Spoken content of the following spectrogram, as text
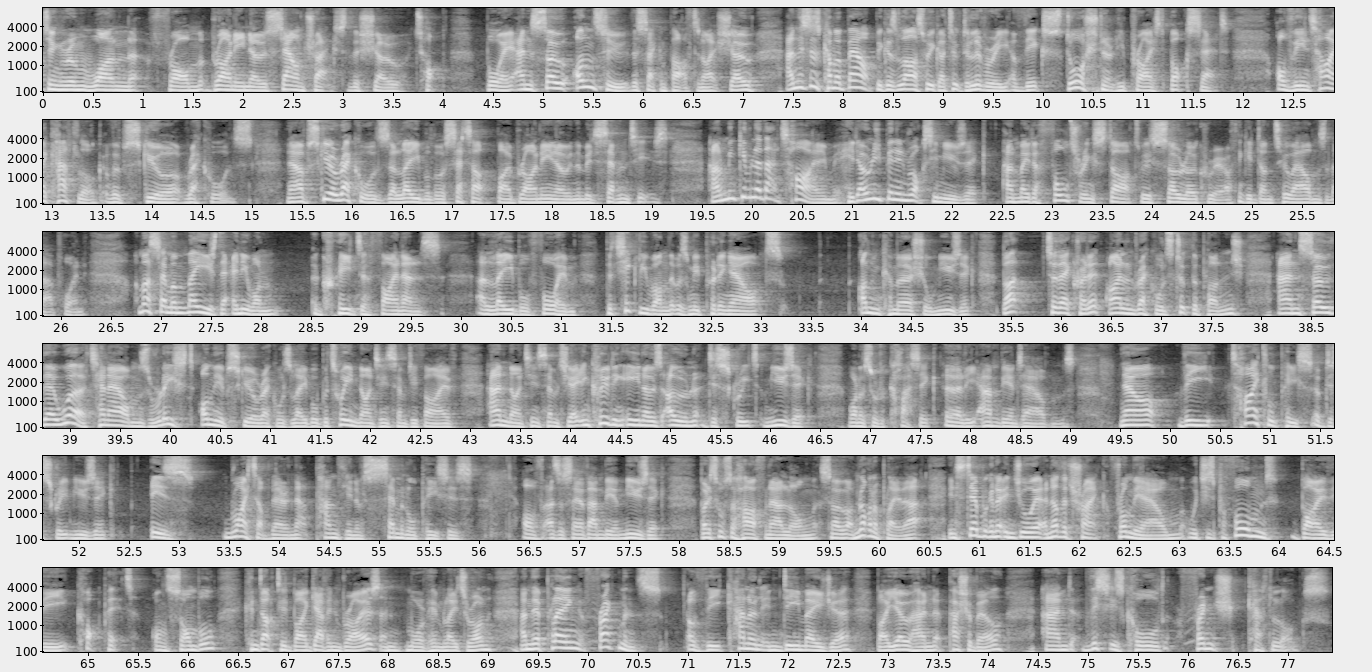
Cutting Room 1 from Brian Eno's soundtrack to the show Top Boy. And so on to the second part of tonight's show. And this has come about because last week I took delivery of the extortionately priced box set of the entire catalogue of Obscure Records. Now, Obscure Records is a label that was set up by Brian Eno in the mid 70s. And I mean, given at that time, he'd only been in Roxy Music and made a faltering start to his solo career. I think he'd done two albums at that point. I must say, I'm amazed that anyone agreed to finance a label for him, particularly one that was going to be putting out uncommercial music. But to their credit, Island Records took the plunge, and so there were 10 albums released on the Obscure Records label between 1975 and 1978, including Eno's own Discreet Music, one of sort of classic early ambient albums. Now, the title piece of Discreet Music is right up there in that pantheon of seminal pieces of, as I say, of ambient music, but it's also half an hour long, so I'm not going to play that. Instead, we're going to enjoy another track from the album, which is performed by the Cockpit Ensemble, conducted by Gavin Bryars, and more of him later on. And they're playing fragments of the Canon in D major by Johann Pachelbel, and this is called French Catalogues.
